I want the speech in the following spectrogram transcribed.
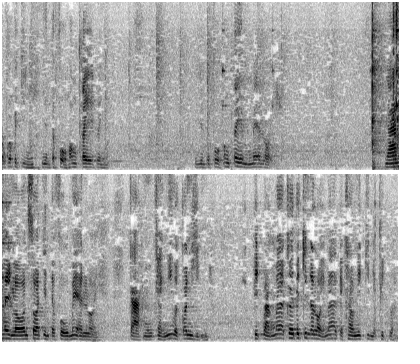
เราก็ไปกินเย็นตาโฟฮ่องเต้ด้วยไงเย็นตาโฟฮ่องเต้มันไม่อร่อย น้ำไม่ร้อนซอสเย็นตาโฟไม่อร่อย กากหมูแข็งนี่กว่าก้อนหิน ผิดหวังมาก เคยไปกินอร่อยมาก แต่คราวนี้กินเนี่ยผิดหวัง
